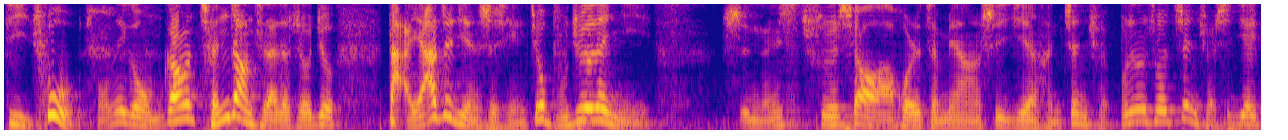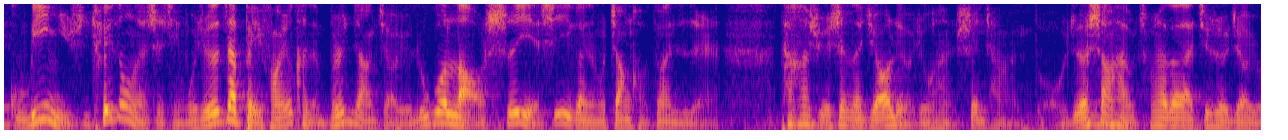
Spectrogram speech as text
抵触，从那个我们刚刚成长起来的时候就打压这件事情，就不觉得你是能说笑啊或者怎么样是一件很正确，不能说正确，是一件鼓励你去推动的事情。我觉得在北方有可能不是这样教育，如果老师也是一个能够张口段子的人，他和学生的交流就会很顺畅很多。我觉得上海我从小到大接受教育。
